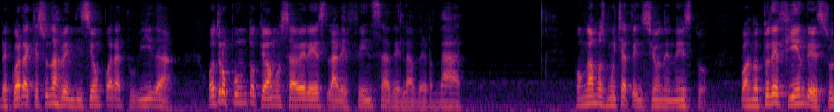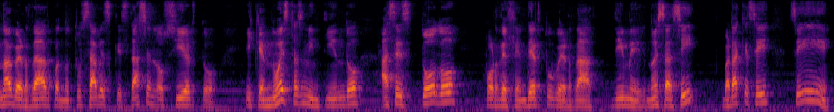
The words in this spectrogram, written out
recuerda que es una bendición para tu vida. Otro punto que vamos a ver es la defensa de la verdad. Pongamos mucha atención en esto. Cuando tú defiendes una verdad, cuando tú sabes que estás en lo cierto y que no estás mintiendo, haces todo por defender tu verdad. Dime, ¿no es así? ¿Verdad que sí? Sí.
